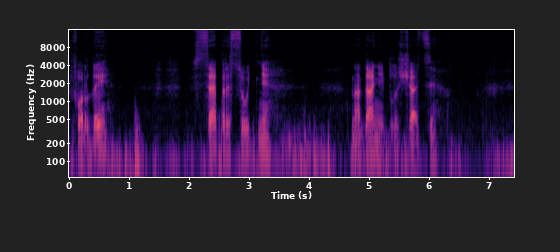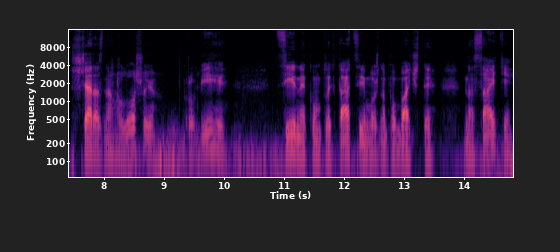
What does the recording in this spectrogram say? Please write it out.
форди. Все присутнє на даній площадці. Ще раз наголошую, пробіги, ціни, комплектації можна побачити на сайті,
